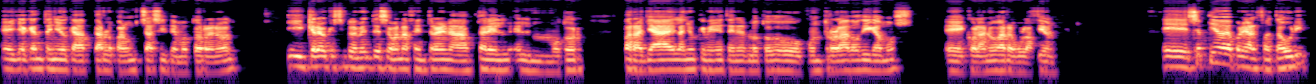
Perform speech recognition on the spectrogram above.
eh, ya que han tenido que adaptarlo para un chasis de motor Renault. Y creo que simplemente se van a centrar en adaptar el, motor para ya el año que viene tenerlo todo controlado, digamos, eh, con la nueva regulación. séptimo voy a poner Alfa Tauri.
